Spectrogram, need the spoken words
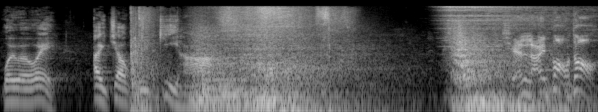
喂喂喂，爱叫规矩哈！前来报道。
